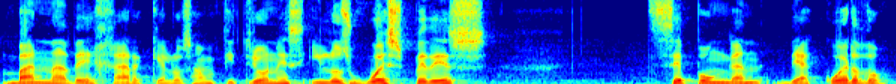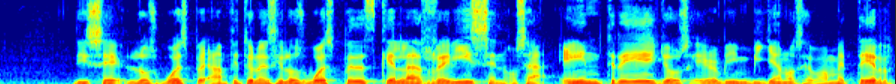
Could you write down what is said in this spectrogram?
van a dejar que los anfitriones y los huéspedes se pongan de acuerdo dice los anfitriones y los huéspedes que las revisen, o sea, entre ellos Airbnb ya no se va a meter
